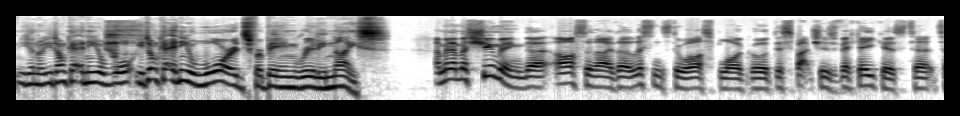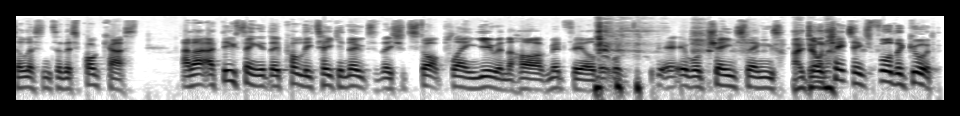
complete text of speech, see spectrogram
you know, you don't get any award, you don't get any awards for being really nice. I mean, I'm assuming that Arsene either listens to Arseblog or dispatches Vic Akers to, to listen to this podcast. And I, I, do think they probably take a note that they should start playing you in the heart of midfield. It will, it will change things. I don't it will change things for the good.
